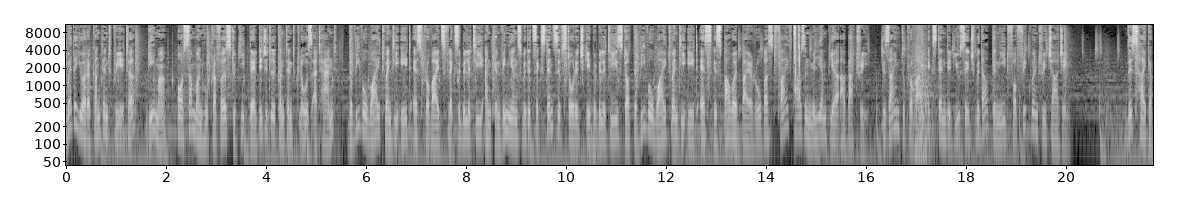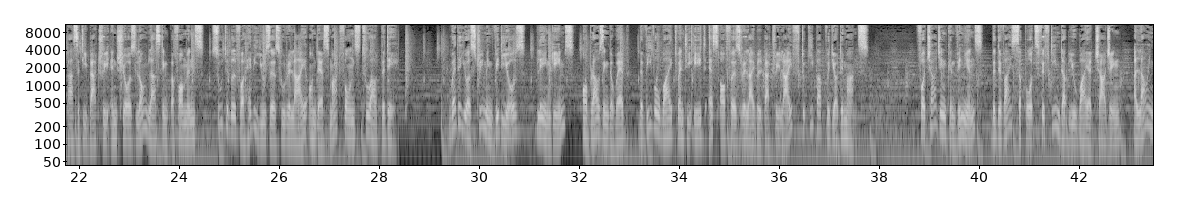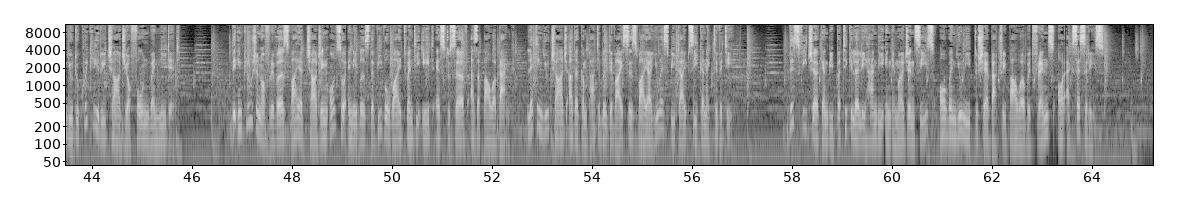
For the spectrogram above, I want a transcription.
Whether you are a content creator, gamer, or someone who prefers to keep their digital content close at hand, the Vivo Y28s provides flexibility and convenience with its extensive storage capabilities. The Vivo Y28s is powered by a robust 5000 mAh battery, designed to provide extended usage without the need for frequent recharging. This high-capacity battery ensures long-lasting performance, suitable for heavy users who rely on their smartphones throughout the day. Whether you are streaming videos, playing games, or browsing the web, the Vivo Y28s offers reliable battery life to keep up with your demands. For charging convenience, the device supports 15W wired charging, allowing you to quickly recharge your phone when needed. The inclusion of reverse wired charging also enables the Vivo Y28s to serve as a power bank, letting you charge other compatible devices via USB Type-C connectivity. This feature can be particularly handy in emergencies or when you need to share battery power with friends or accessories.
